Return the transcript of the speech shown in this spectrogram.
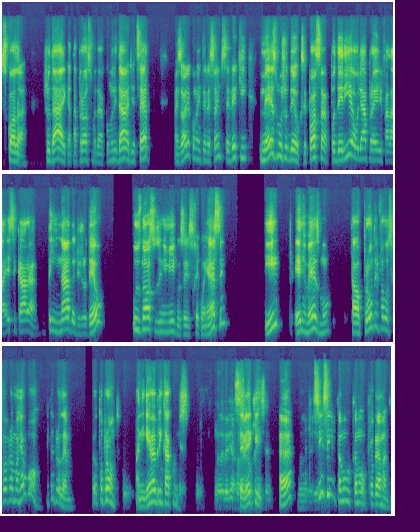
escola judaica, estar tá próximo da comunidade, etc. Mas olha como é interessante, você vê que mesmo o judeu, que você possa, poderia olhar para ele e falar, esse cara tem nada de judeu, os nossos inimigos eles reconhecem, e ele mesmo estava pronto, ele falou, se for para morrer, eu morro, não tem problema, eu estou pronto, mas ninguém vai brincar com isso. Você vê que... É? Sim, sim, estamos programando.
